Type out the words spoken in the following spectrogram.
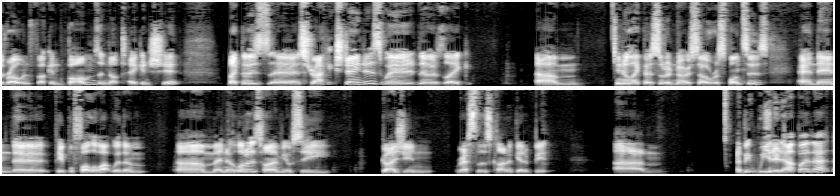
throwing fucking bombs and not taking shit. Like those uh, strike exchanges where there was like, um, you know, like those sort of no sell responses, and then the people follow up with them. Um, and a lot of the time, you'll see gaijin wrestlers kind of get a bit, um, a bit weirded out by that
